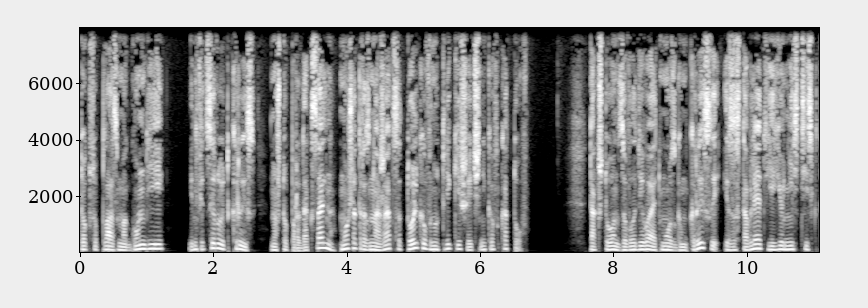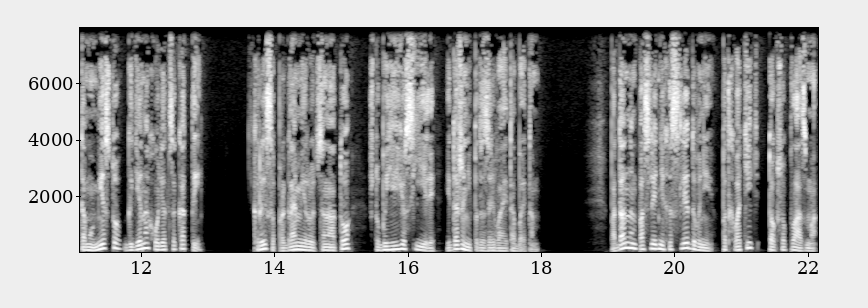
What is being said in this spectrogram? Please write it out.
токсоплазма гондии, инфицирует крыс, но, что парадоксально, может размножаться только внутри кишечников котов. Так что он завладевает мозгом крысы и заставляет ее нестись к тому месту, где находятся коты. Крыса программируется на то, чтобы ее съели и даже не подозревает об этом. По данным последних исследований, подхватить токсоплазма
